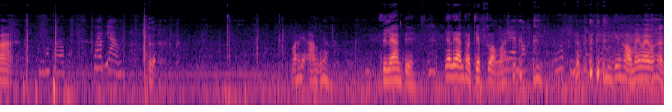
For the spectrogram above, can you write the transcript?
ป้า นี่นะคะเราว่าพี่อามมาพี่อาร์มเอียงสิแลนติ อย่าแลนถอดเจ็บสวงวะ มาเรียนบ่รู้ว่ากินอะไรเที่ยงกินข้าวไม่ไหมบ้างหัน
